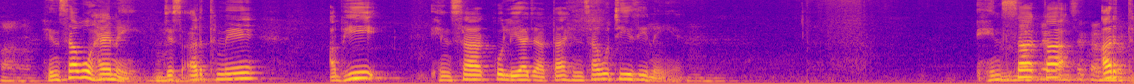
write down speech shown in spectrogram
हाँ हाँ। हिंसा वो है नहीं जिस अर्थ में अभी हिंसा को लिया जाता है हिंसा वो चीज़ ही नहीं है। हम्म, हिंसा का काम से कर्म अर्थ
